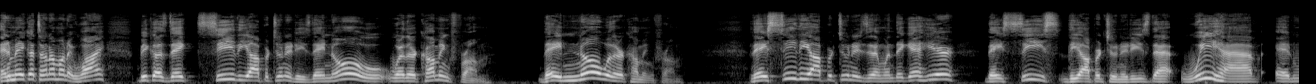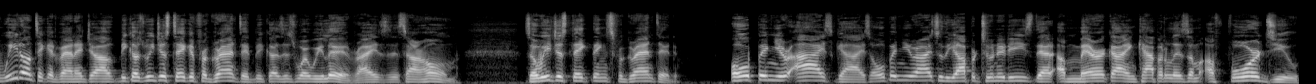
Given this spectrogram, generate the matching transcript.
and make a ton of money. Why? Because they see the opportunities. They know where they're coming from. They know where they're coming from. They see the opportunities. And when they get here, they seize the opportunities that we have and we don't take advantage of because we just take it for granted because it's where we live, right? It's, it's our home. So we just take things for granted. Open your eyes, guys. Open your eyes to the opportunities that America and capitalism affords you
